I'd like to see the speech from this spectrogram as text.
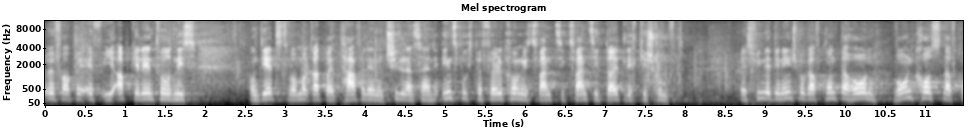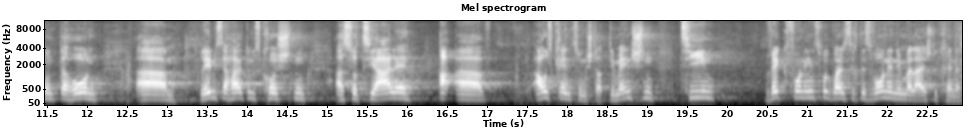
ÖVP, FI abgelehnt worden ist. Und jetzt, wo wir gerade bei Tafeln und Schildern sind, Innsbrucks Bevölkerung ist 2020 deutlich geschrumpft. Es findet in Innsbruck aufgrund der hohen Wohnkosten, aufgrund der hohen äh, Lebenserhaltungskosten eine soziale äh, Ausgrenzung statt. Die Menschen ziehen weg von Innsbruck, weil sie sich das Wohnen nicht mehr leisten können.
